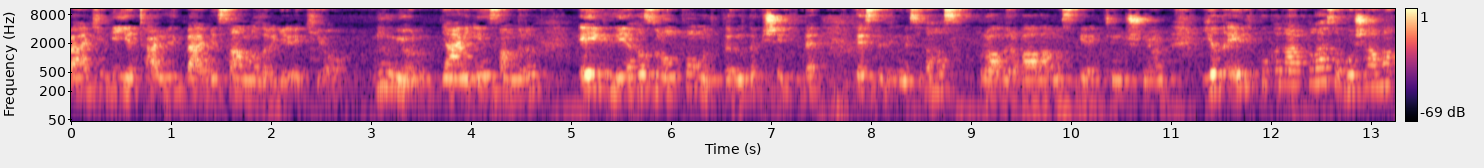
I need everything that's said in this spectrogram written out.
Belki bir yeterlilik belgesi almaları gerekiyor. Bilmiyorum. Yani insanların evliliğe hazır olup olmadıklarında bir şekilde test edilmesi, daha sıkı kurallara bağlanması gerektiğini düşünüyorum. Ya da evlilik bu kadar kolaysa boşanmak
